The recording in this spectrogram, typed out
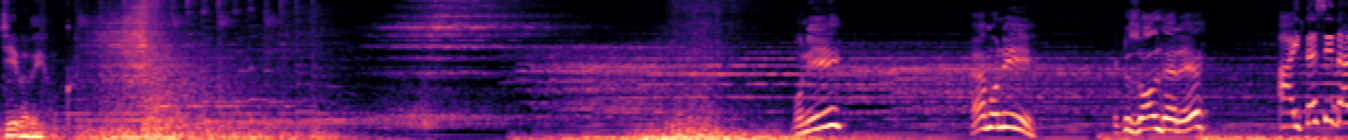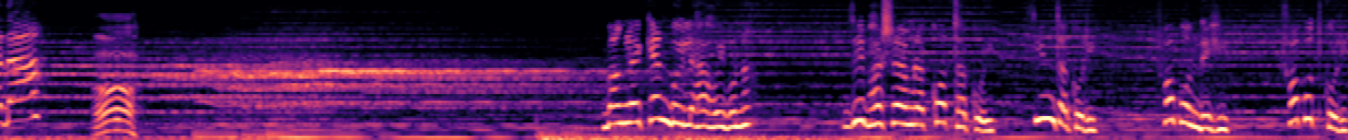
যেভাবেই হোক। মনি হ্যাঁ মনি একটু জল দে রে। আইতাছি দাদা। বাংলায় কেন বই লেখা হইব না? যে ভাষায় আমরা কথা কই চিন্তা করি স্বপন দেখি শপথ করি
